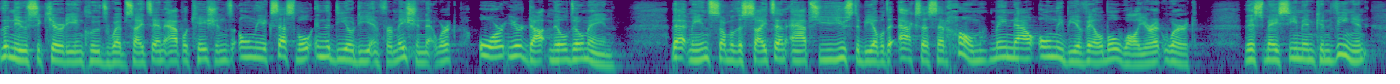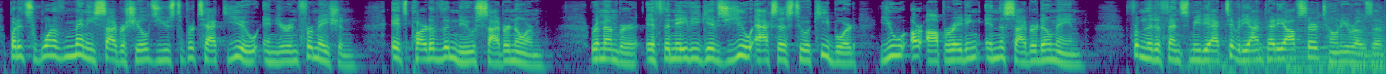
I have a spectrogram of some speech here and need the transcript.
The new security includes websites and applications only accessible in the DoD Information Network or your .mil domain. That means some of the sites and apps you used to be able to access at home may now only be available while you're at work. This may seem inconvenient, but it's one of many cyber shields used to protect you and your information. It's part of the new cyber norm. Remember, if the Navy gives you access to a keyboard, you are operating in the cyber domain. From the Defense Media Activity, I'm Petty Officer Tony Rosa.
